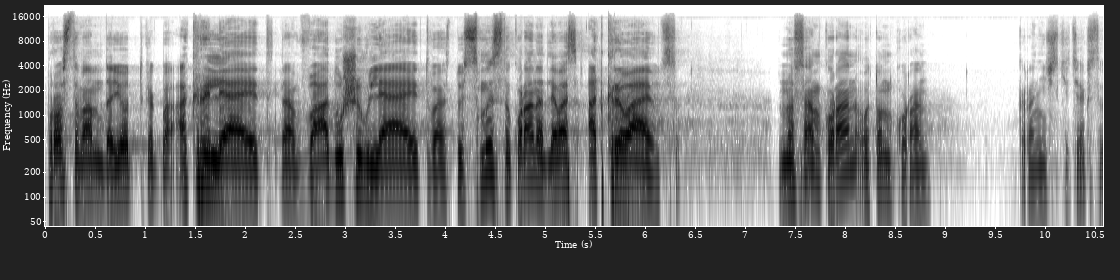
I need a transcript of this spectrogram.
просто вам дает, как бы окрыляет, да, воодушевляет вас. То есть смыслы Корана для вас открываются. Но сам Коран, вот он Коран, коранический текст в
